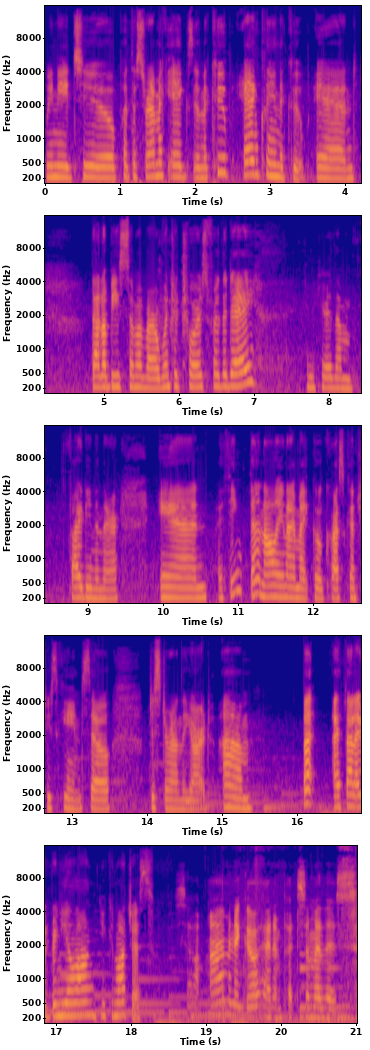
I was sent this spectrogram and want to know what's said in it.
We need to put the ceramic eggs in the coop and clean the coop. And that'll be some of our winter chores for the day. You can hear them fighting in there. And I think then Oli and I might go cross country skiing. So just around the yard. Um, but I thought I'd bring you along. You can watch us. So I'm gonna go ahead and put some of this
